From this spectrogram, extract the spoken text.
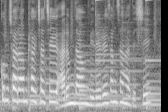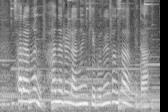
꿈처럼 펼쳐질 아름다운 미래를 상상하듯이 사랑은 하늘을 나는 기분을 선사합니다.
